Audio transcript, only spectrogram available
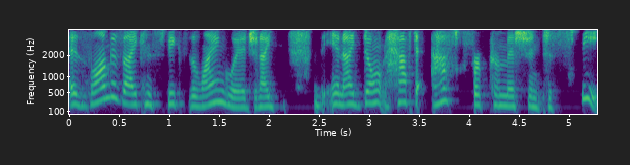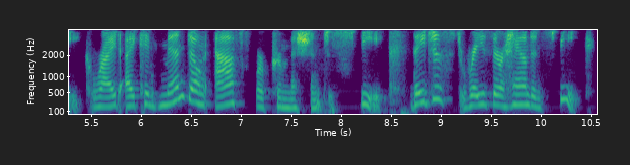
as long as I can speak the language and I and I don't have to ask for permission to speak, right? I can men don't ask for permission to speak. They just raise their hand and speak.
